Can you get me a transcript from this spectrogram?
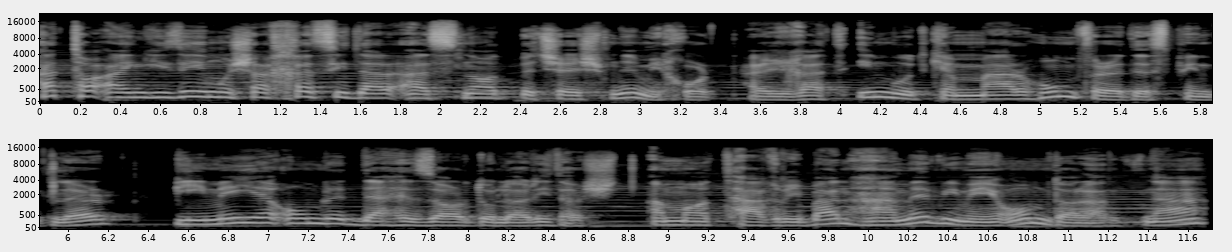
حتی انگیزه مشخصی در اسناد به چشم نمی‌خورد. حقیقت این بود که مرحوم فرد اسپیندلر بیمه عمر ده هزار دلاری داشت. اما تقریبا همه بیمه عمر دارند نه؟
